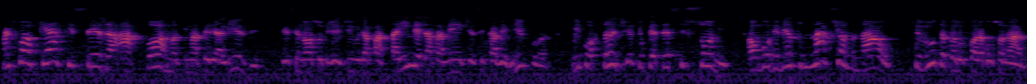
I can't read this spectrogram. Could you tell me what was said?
Mas qualquer que seja a forma que materialize esse nosso objetivo de afastar imediatamente esse cavernícola, o importante é que o PT se some ao movimento nacional que luta pelo fora Bolsonaro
